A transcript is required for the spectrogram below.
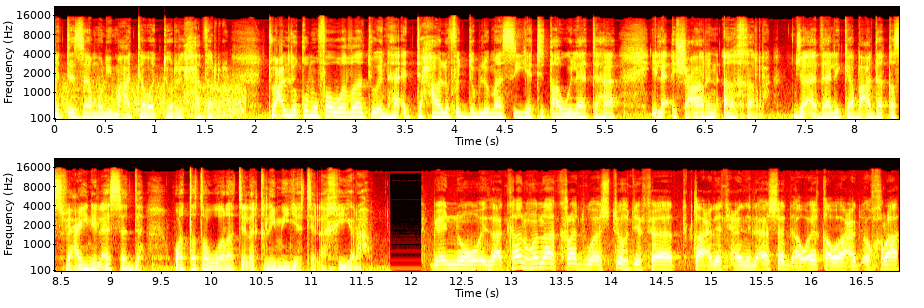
بالتزامن مع التوتر الحذر تعلق مفوضات إنهاء التحالف الدبلوماسية طاولاتها إلى إشعار آخر جاء ذلك بعد قصف عين الأسد والتطورات الإقليمية الأخيرة بأنه إذا كان هناك رد واستهدفت قاعدة عين الأسد أو أي قواعد أخرى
